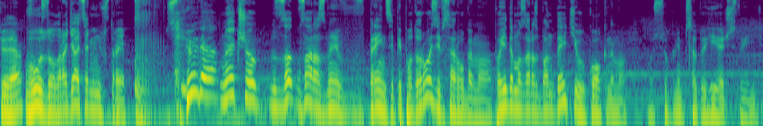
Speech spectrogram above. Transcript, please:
Сюди. Вузол, радіація мінус 3. Сюди. Ну, якщо за- зараз ми, в принципі, по дорозі все робимо, поїдемо зараз бандитів, кокнемо. Ось, блін, псевдогігач стоїть.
